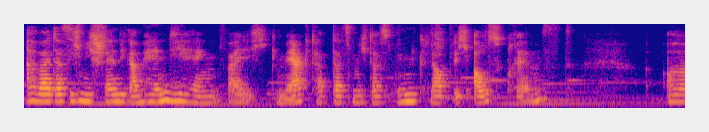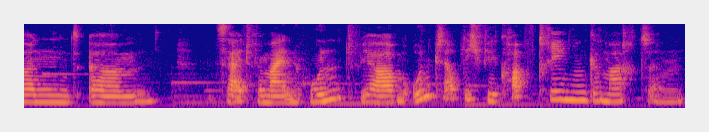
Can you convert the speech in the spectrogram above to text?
Aber dass ich nicht ständig am Handy hänge, weil ich gemerkt habe, dass mich das unglaublich ausbremst. Und ähm, Zeit für meinen Hund. Wir haben unglaublich viel Kopftraining gemacht. Ähm,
